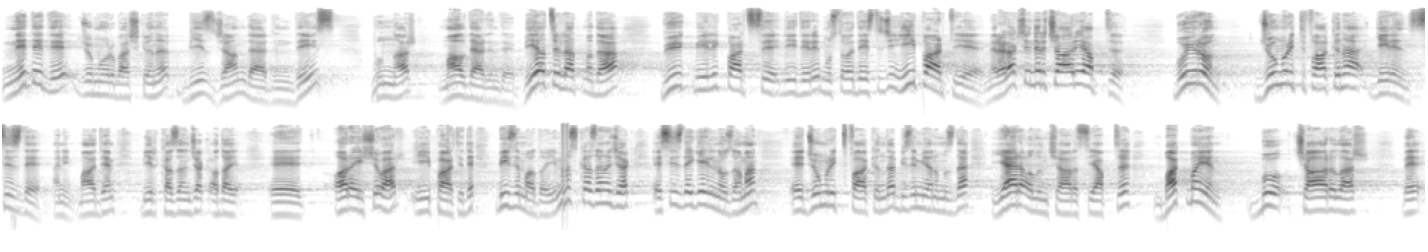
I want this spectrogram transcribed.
Ne dedi Cumhurbaşkanı? Biz can derdindeyiz. Bunlar mal derdinde. Bir hatırlatma daha. Büyük Birlik Partisi lideri Mustafa Destici İyi Parti'ye Meral Akşener'e çağrı yaptı. Buyurun Cumhur İttifakı'na gelin siz de. Hani madem bir kazanacak aday e, arayışı var İyi Parti'de. Bizim adayımız kazanacak. E siz de gelin o zaman e, Cumhur İttifakı'nda bizim yanımızda yer alın çağrısı yaptı. Bakmayın bu çağrılar ve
